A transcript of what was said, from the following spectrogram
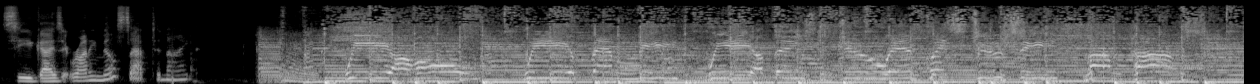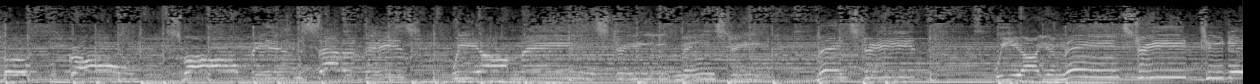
See you guys at Ronnie Milsap tonight. We are home. We are family. We are things to do and place to see. Mom and pops, both grown. Small business Saturdays. We are Main Street, Main Street, Main Street. We are your Main Street today.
